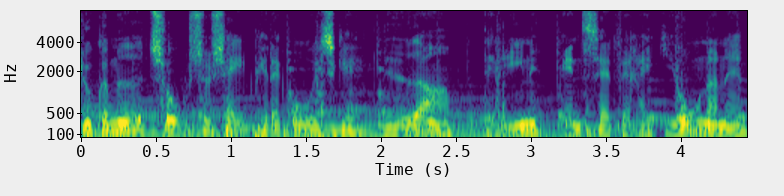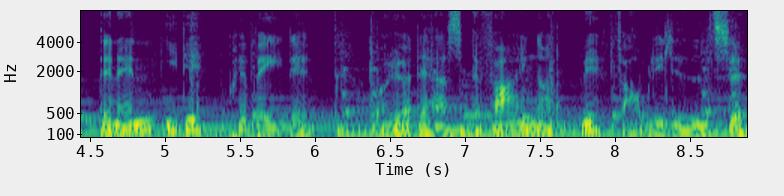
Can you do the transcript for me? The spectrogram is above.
Du kan møde to socialpædagogiske ledere. Den ene ansat ved regionerne, den anden i det private, og høre deres erfaringer med faglig ledelse.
